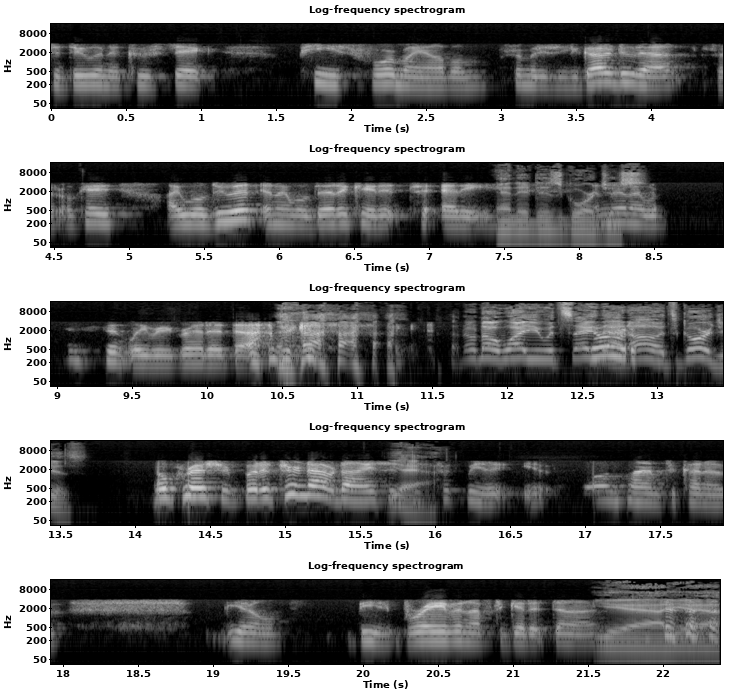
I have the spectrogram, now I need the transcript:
to do an acoustic piece for my album, somebody said, "You got to do that." I said, "Okay, I will do it, and I will dedicate it to Eddie." and it is gorgeous. And then I would instantly regretted that because I don't know why you would say No, that. Oh, it's gorgeous. no pressure, but it turned out nice. It Yeah. took me a, a long time to kind of, you know, be brave enough to get it done. Yeah, yeah.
